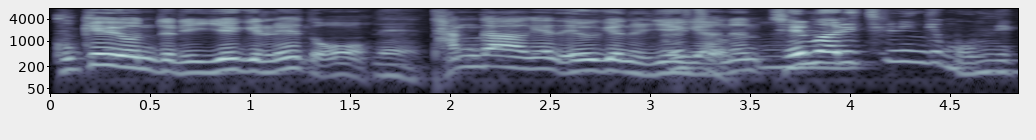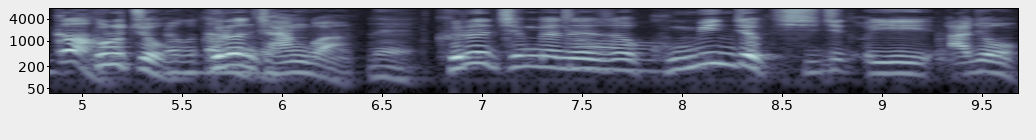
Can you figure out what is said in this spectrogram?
국회의원들이 얘기를 해도 네. 당당하게 내 의견을 그렇죠. 얘기하는 제 말이 틀린 게 뭡니까? 그렇죠. 라고 그런 따지죠. 장관. 네. 그런 측면에서 어. 국민적 지지, 이 아주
